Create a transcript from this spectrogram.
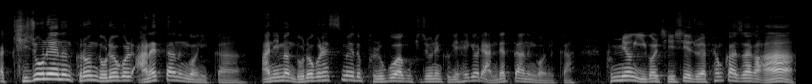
어. 그러니까 기존에는 그런 노력을 안 했다는 거니까 아니면 노력을 했음에도 불구하고 기존에 그게 해결이 안 됐다는 거니까 분명히 이걸 제시해줘야 평가자가 아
